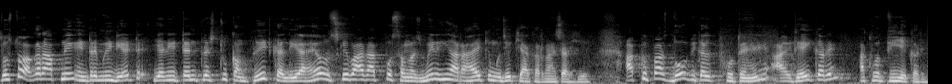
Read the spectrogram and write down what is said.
दोस्तों, अगर आपने इंटरमीडिएट यानी टेन प्लस टू कंप्लीट कर लिया है और उसके बाद आपको समझ में नहीं आ रहा है कि मुझे क्या करना चाहिए, आपके पास दो विकल्प होते हैं आईटीआई करें अथवा बीए करें।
